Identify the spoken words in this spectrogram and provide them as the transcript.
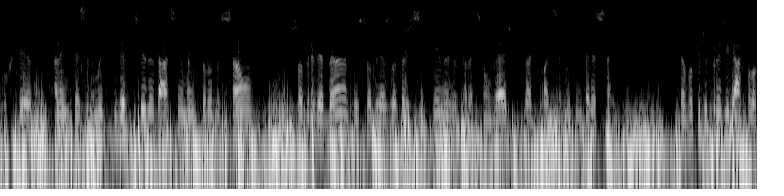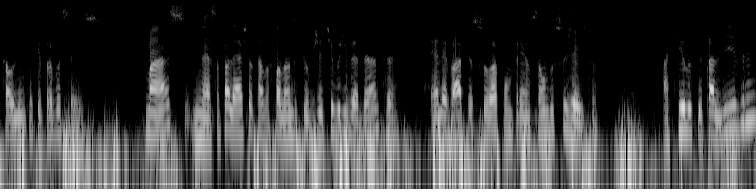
porque além de ter sido muito divertida, dá assim uma introdução sobre Vedanta e sobre as outras disciplinas da tradição védica que eu acho que pode ser muito interessante. Então eu vou pedir para o Edgar colocar o link aqui para vocês. Mas nessa palestra eu estava falando que o objetivo de Vedanta é levar a pessoa à compreensão do sujeito. Aquilo que está livre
